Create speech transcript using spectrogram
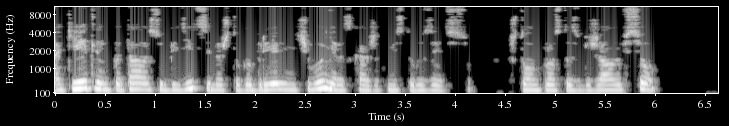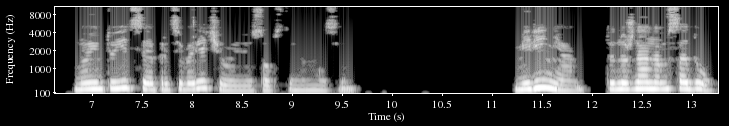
А Кейтлин пыталась убедить себя, что Габриэль ничего не расскажет мистеру Зетису. что он просто сбежал и все. Но интуиция противоречила ее собственным мыслям. «Мириниан, ты нужна нам в саду!»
